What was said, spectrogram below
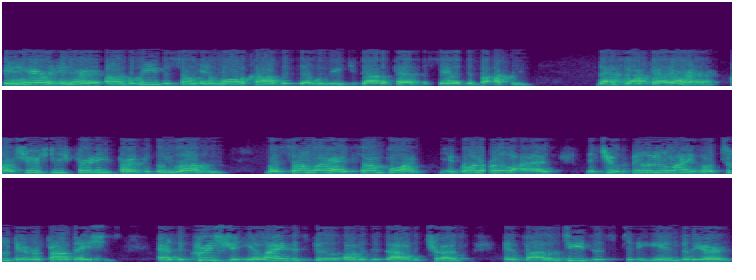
inherent in her unbelief is some immoral compass that will lead you down a path of sin and debauchery. That's not fair to her. I'm sure she's pretty, perfectly lovely. But somewhere at some point, you're going to realize that you're building a life on two different foundations. As a Christian, your life is built on the desire to trust and follow Jesus to the ends of the earth.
